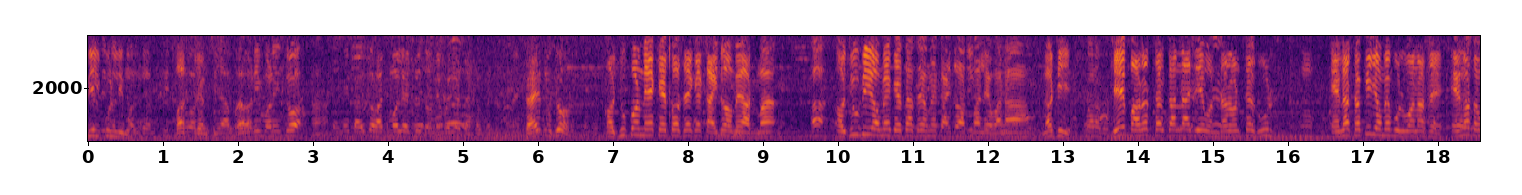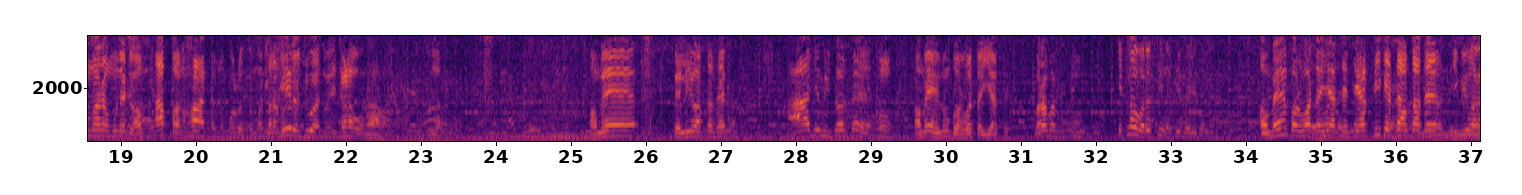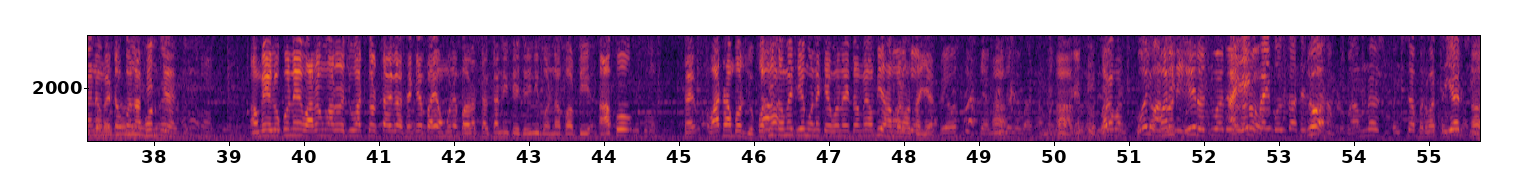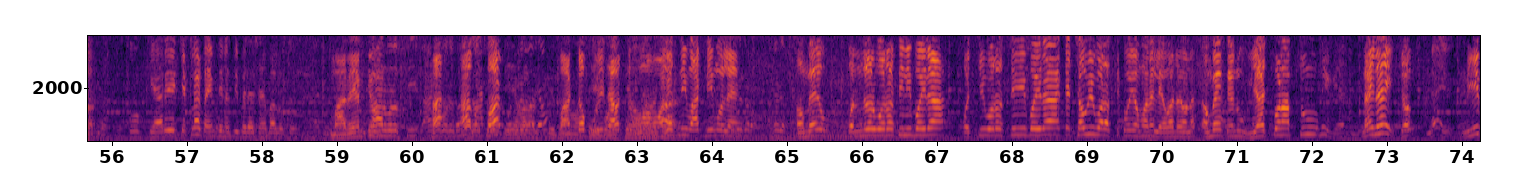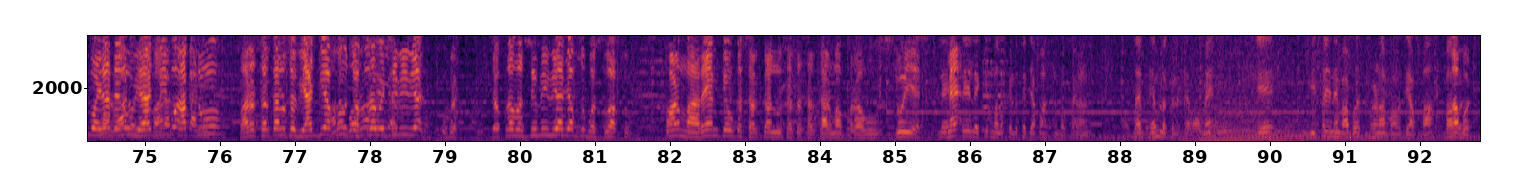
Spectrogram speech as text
બિલકુલ નહીં મળે. બસ પ્રેમથી આપણે મળી જો તમે કાયદો હાથમાં લેશો તો અમે ફરિયાદ દાખલ કરીશું. સાહેબ જો હજુ પણ મેં કહેતો છે કે કાયદો અમે હાથમાં હા. હજુ બી અમે કહેતા છે અમે કાયદો હાથમાં લેવાના નથી. જે ભારત સરકારના જે બંધારણ છે રૂલ્સ એના થકી જ અમે બોલવાના છે. એનો તમારે અમને જવાબ આપવાનો. હા તમે બોલો તમારી જે રજૂઆત હોય એ જણાવો. અમે પહેલી વાત તો સાહેબ આ જે મીટર છે. અમે એનું ભરવા તૈયાર છે. બરાબર? કેટલા વર્ષથી નથી ભરી તમે? અમે ભરવા તૈયાર છે. ત્યારથી કહેતા આવતા છે. જીબી વાળાને અમે ટોકન આપી છે અમે એ લોકોને વારંવાર રજૂઆત કરતા આવ્યા છે કે ભાઈ અમને ભારત સરકારની તેજરીની ભરણા પાવતી આપો. સાહેબ વાત સાંભળજો. પછી તમે જે મને કહેવાના તમે અભી સાંભળવા તૈયાર છે. બરાબર? અમને પૈસા ભરવા તૈયાર છે. તો ક્યારે કેટલા ટાઈમથી નથી ભર્યા સાહેબ આ લોકો? મારે એમ કેવું વાત તો પૂરી થાય વર્ષની વાત નહીં મળે. અમે પંદર વર્ષથી નહીં ભર્યા પચીસ વર્ષથી નહીં ભર્યા કે છવ્વીસ વર્ષથી કોઈ અમારે લેવા દેવા નથી. અમે તેનું વ્યાજ પણ આપશું. નહીં નહીં. નહીં ભર્યા તેનું વ્યાજ બી આપશું. ભારત સરકારનું છે વ્યાજ બી આપશું ચક્રવૃદ્ધિ બી વ્યાજ. ચક્રવૃદ્ધિ બી વ્યાજ આપશું બધું આપશું. પણ મારે એમ કેવું કે સરકારનું છે તો સરકારમાં ભરાવવું જોઈએ. મેં તે લેખિતમાં લખેલું છે જ્યાં પાંચ નંબર સાહેબ. સાહેબ એમ લખેલું છે અમે કે વિષય અને બાબત ભરણા પાવતી આપવા બરાબર બાબત.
